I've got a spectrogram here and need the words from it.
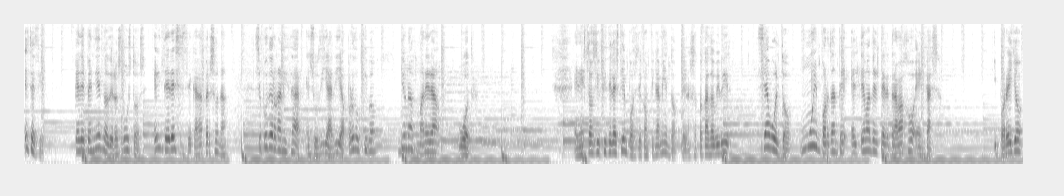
Es decir, que dependiendo de los gustos e intereses de cada persona, se puede organizar en su día a día productivo de una manera u otra. En estos difíciles tiempos de confinamiento que nos ha tocado vivir, se ha vuelto muy importante el tema del teletrabajo en casa. Y por ello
